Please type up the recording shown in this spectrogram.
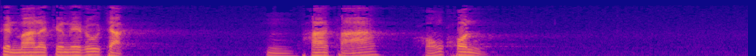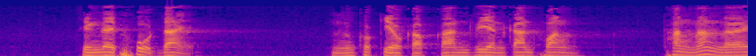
ขึ้นมาแล้วจึงได้รู้จักภาษาของคน จึงได้พูดได้มันก็เกี่ยวกับการเรียนการฟังทั้งนั้นเลย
